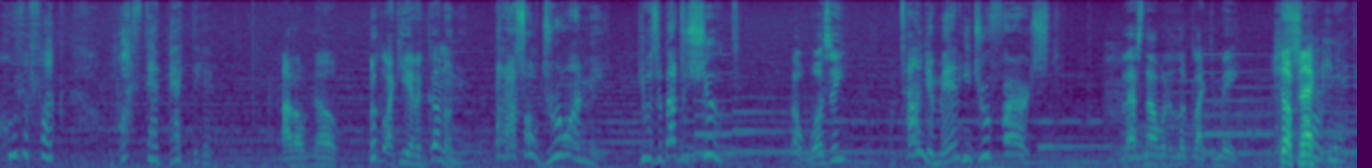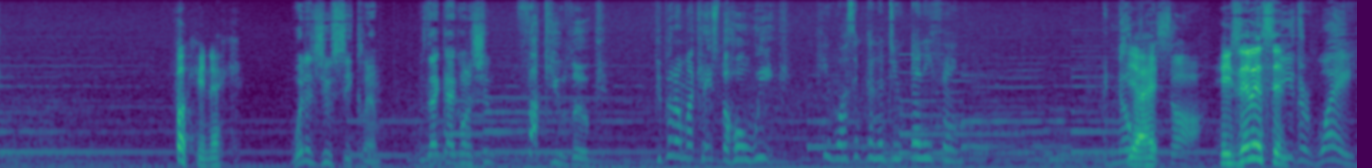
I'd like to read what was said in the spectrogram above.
Who the fuck was that back there? I don't know. Looked like he had a gun on you. That asshole drew on me. He was about to shoot. Oh, was he? I'm telling you, man, he drew first. That's not what it looked like to me. Shut up, Shut Nick. up, Nick. Fuck you, Nick. What did you see, Clem? Was that guy gonna shoot? Fuck you, Luke. You've been on my case the whole week. He wasn't gonna do anything. And nobody Yeah, he- saw. He's innocent. Either way,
